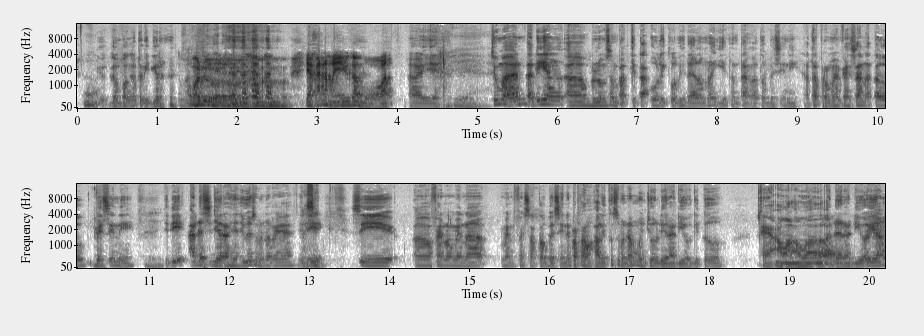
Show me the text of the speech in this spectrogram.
Hmm. G- Gampang nge-trigger. Waduh. ya kan namanya juga bot. Ah iya. Iya. Cuman tadi yang eh, belum sempat kita ulik lebih dalam lagi tentang autobase ini atau permanfaatan atau base ini. Jadi ada sejarahnya juga sebenarnya. Jadi Asik. si eh, fenomena manifest atau base ini pertama kali itu sebenarnya muncul di radio gitu. Kayak awal-awal ada radio yang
